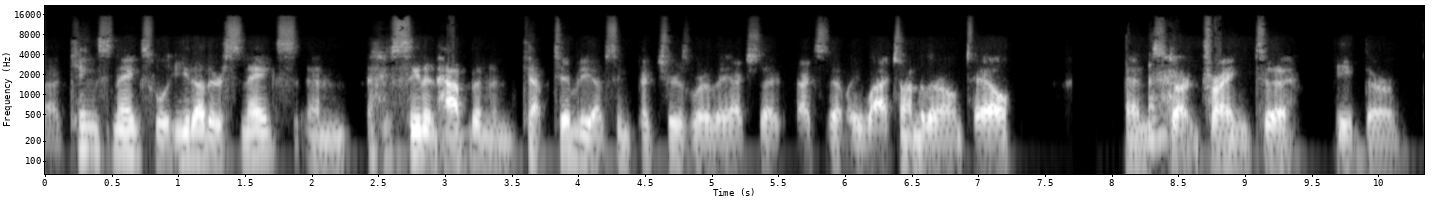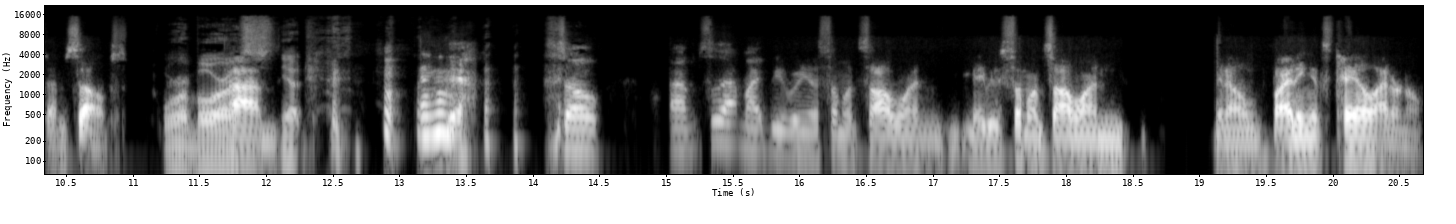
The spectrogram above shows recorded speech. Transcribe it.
uh, king snakes will eat other snakes, and I've seen it happen in captivity. I've seen pictures where they actually accidentally latch onto their own tail and start trying to eat their themselves. Ouroboros. Um, yep. yeah. So, um, so that might be when you know someone saw one. Maybe someone saw one, you know, biting its tail. I don't know.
